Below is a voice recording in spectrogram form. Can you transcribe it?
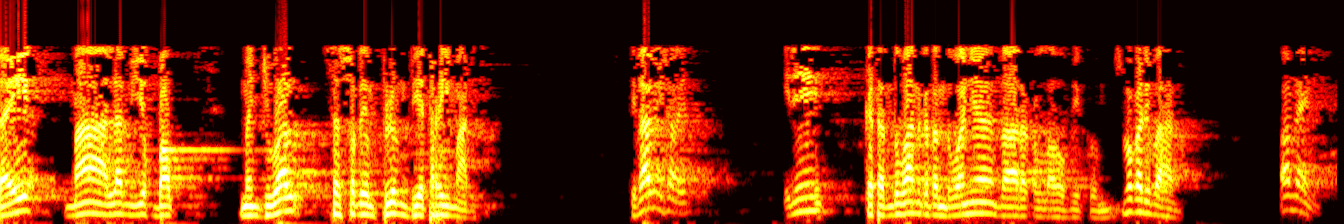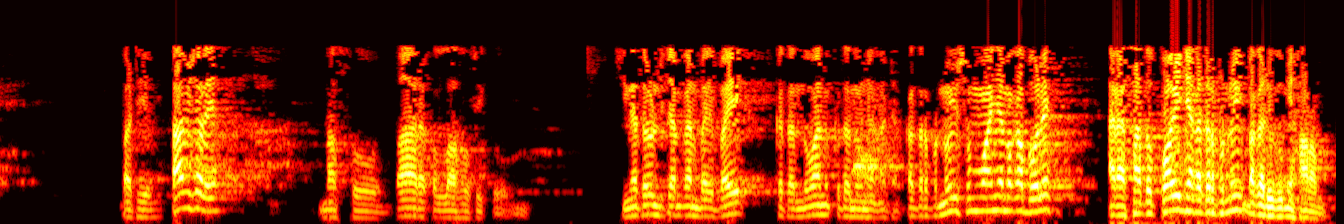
baik malam yukbab menjual sesuatu yang belum dia terima. Dipahami misalnya? Ini ketentuan-ketentuannya barakallahu fikum. Semoga dipahami. Paham? Pak Paham misalnya ya? Mafhum. Barakallahu fikum. Sehingga tolong dicamkan baik-baik ketentuan-ketentuan yang ada. Kalau terpenuhi semuanya maka boleh. Ada satu poin yang terpenuhi maka dihukumi haram.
